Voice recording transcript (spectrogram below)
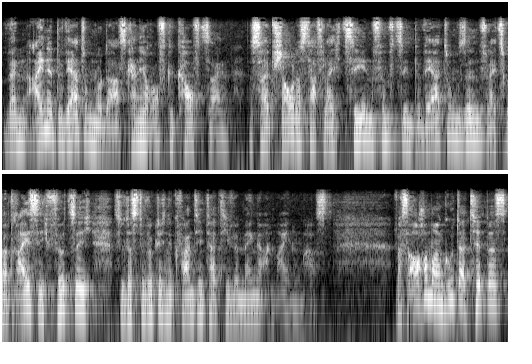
wenn eine Bewertung nur da ist, kann die auch oft gekauft sein. Deshalb schau, dass da vielleicht 10, 15 Bewertungen sind, vielleicht sogar 30, 40, sodass du wirklich eine quantitative Menge an Meinung hast. Was auch immer ein guter Tipp ist,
